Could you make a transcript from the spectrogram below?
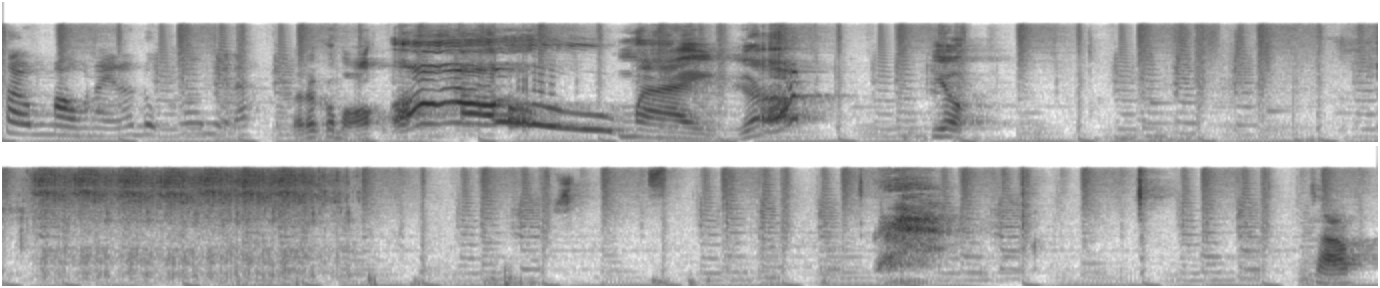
sao màu này nó đục hơn vậy đó Tại nó có bọt Oh my god. Vô. À. Sao?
